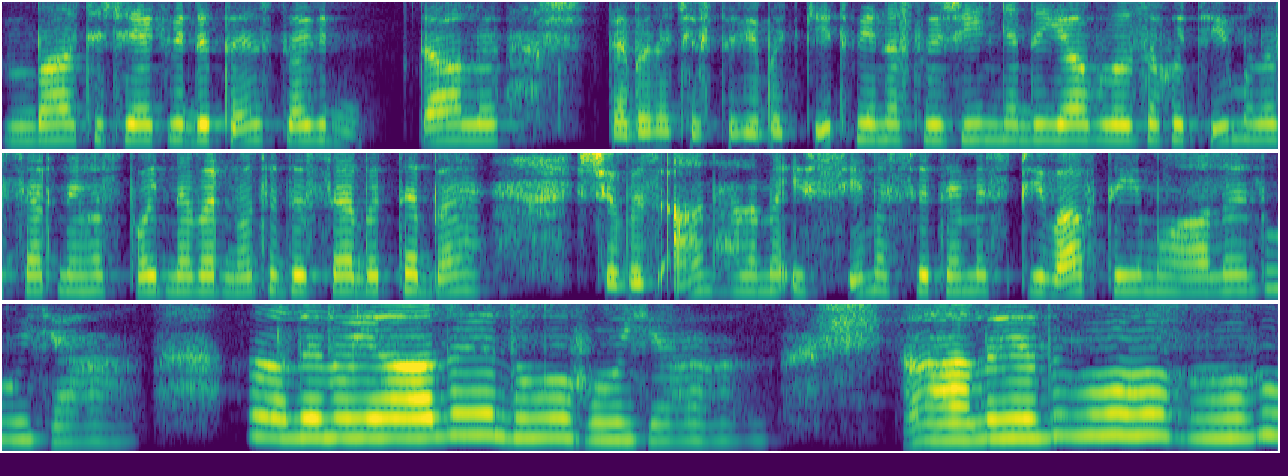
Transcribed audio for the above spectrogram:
Бачачи, як від дитинства віддали тебе нечестиві батьки твої на служіння дияволу, захотів милосердний Господь навернути до себе тебе, щоби з ангелами і всіма святими співав ти йому Алелуя. Алелуя, Алелуя, Алелуя.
